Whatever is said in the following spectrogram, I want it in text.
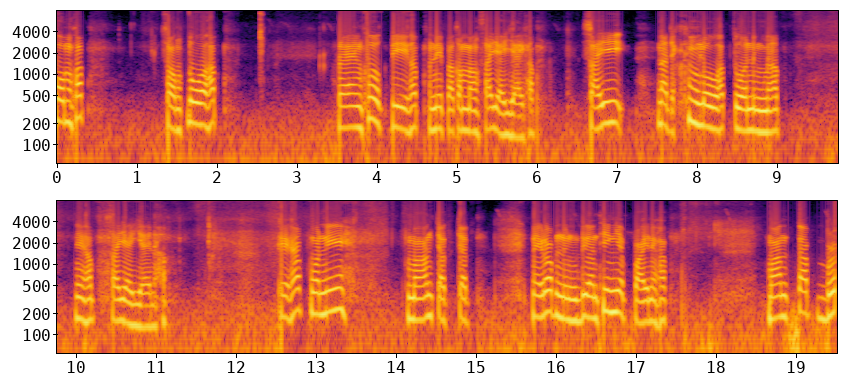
พรมครับสองตัวครับ แรงโคกดีครับ อันนี้ปลากระมังไซส์ใหญ่ๆครับไซส์น่าจะครึ่งโลครับตัวหนึ่งนะครับ นี่ครับไซส์ใหญ่ๆนะครับโอเคครับวันนี้มานจัดจัดในรอบหนึ่งเดือนที่เงียบไปนะครับ มันตับโบร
